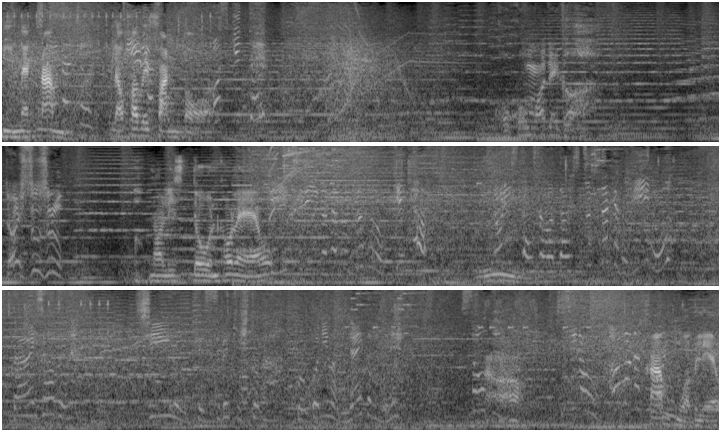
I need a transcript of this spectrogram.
บีแมกนัมแล้วเข้าไปฟันต่อ ここまでか脱出する นอริสโดนเขาแล้ว B3 型のジムを撃破 อืม 大佐は脱出しなければいいの大丈夫シールを消すべき人がここにはいないからねそう 大 อ๋อข้ามหัวไปแล้ว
